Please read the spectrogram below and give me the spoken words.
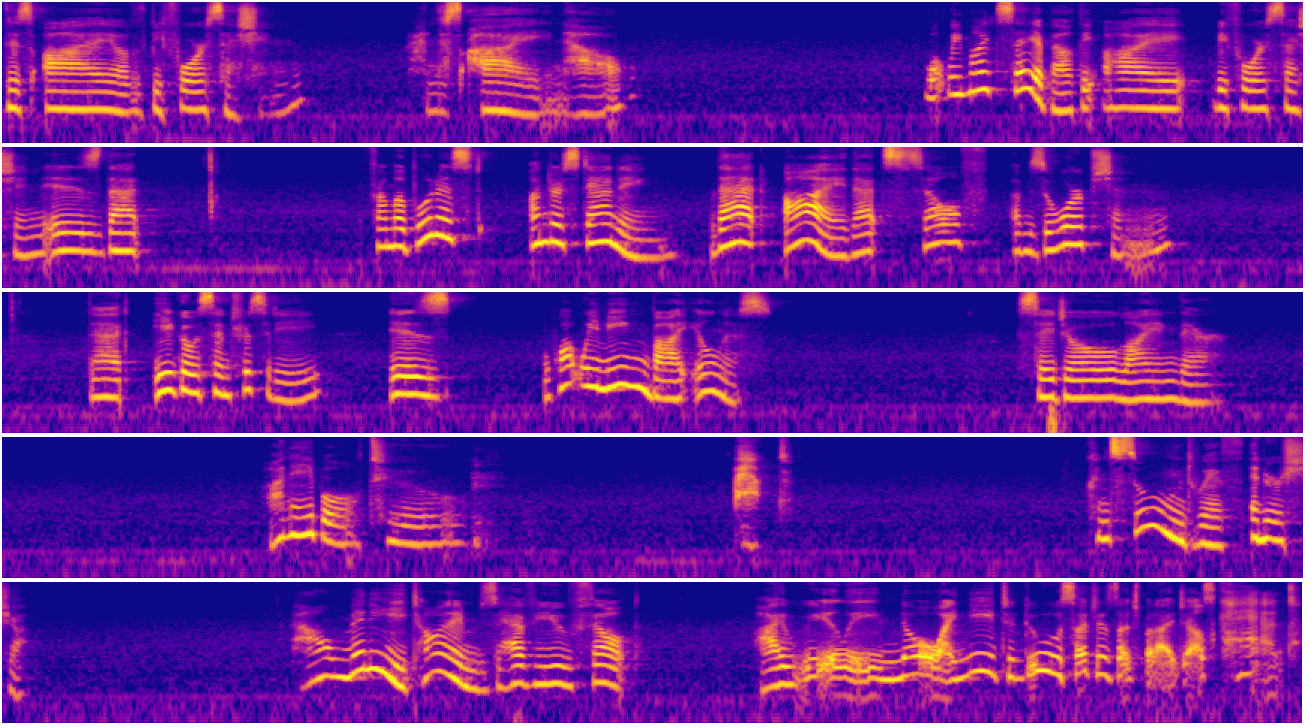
this I of before session and this I now, what we might say about the I before session is that from a Buddhist understanding, that I, that self absorption, that egocentricity is what we mean by illness. Seijo lying there, unable to act, consumed with inertia. How many times have you felt, I really know I need to do such and such, but I just can't?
